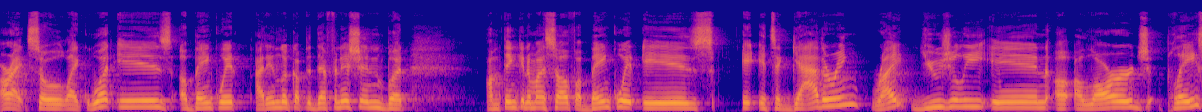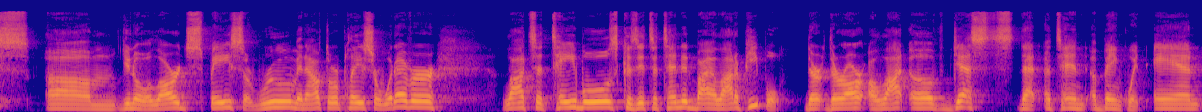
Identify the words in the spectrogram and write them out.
All right. So, like, what is a banquet? I didn't look up the definition, but I'm thinking to myself, a banquet is it's a gathering, right? Usually in a, a large place, um, you know, a large space, a room, an outdoor place, or whatever. Lots of tables because it's attended by a lot of people. There, there are a lot of guests that attend a banquet, and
